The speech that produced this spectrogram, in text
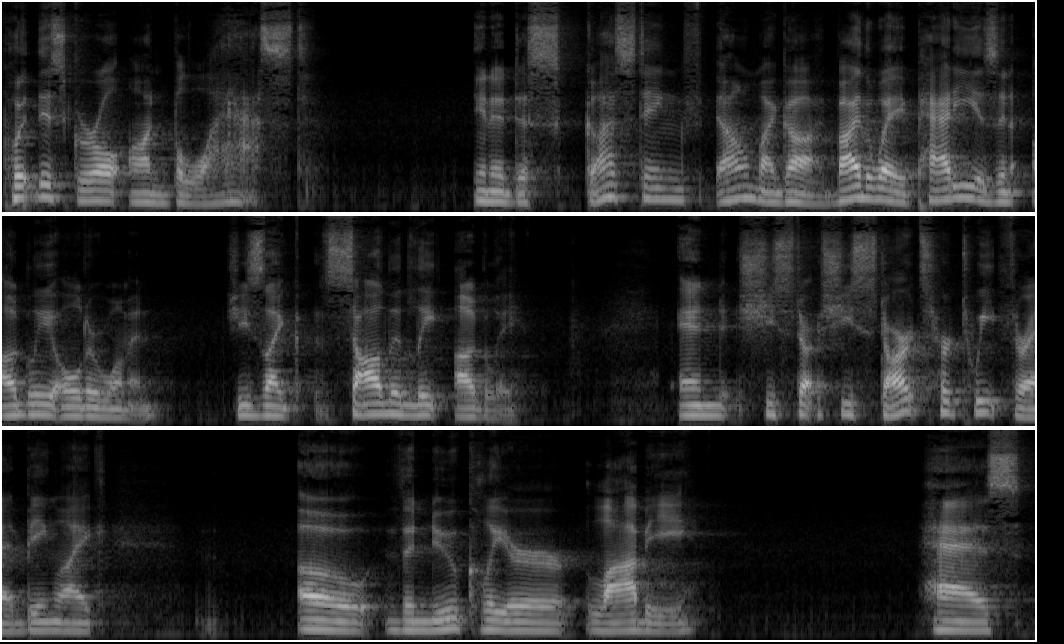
put this girl on blast in a disgusting oh my god by the way patty is an ugly older woman she's like solidly ugly. And she start she starts her tweet thread being like oh the nuclear lobby has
